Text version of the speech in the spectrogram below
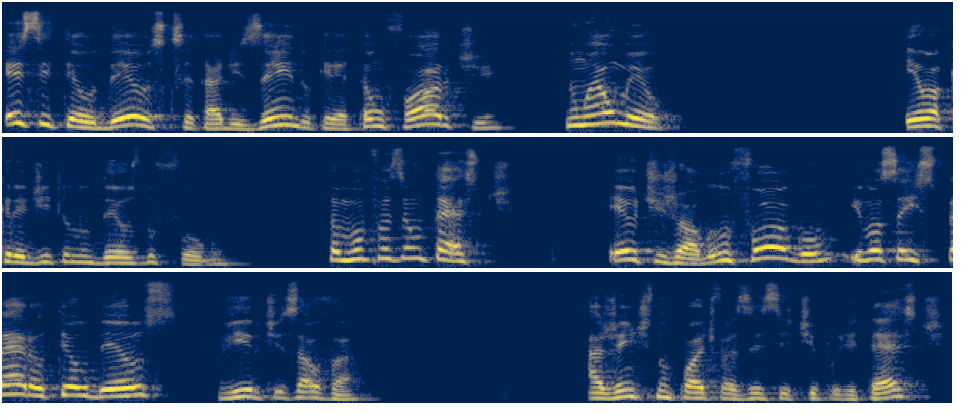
esse teu Deus que você está dizendo, que ele é tão forte, não é o meu. Eu acredito no Deus do fogo. Então vamos fazer um teste. Eu te jogo no fogo e você espera o teu Deus vir te salvar. A gente não pode fazer esse tipo de teste,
